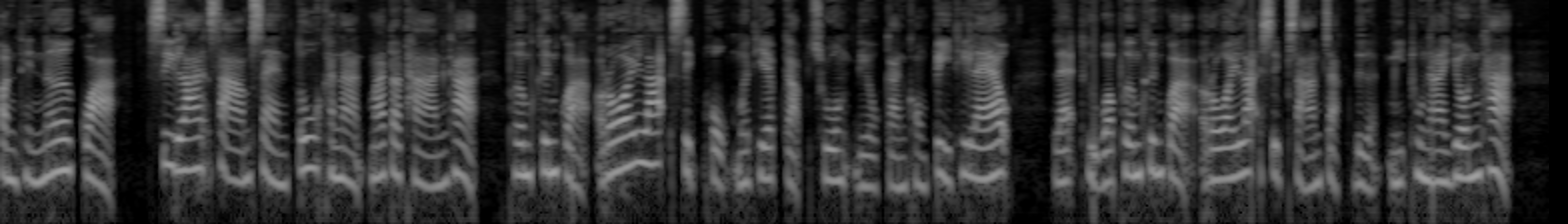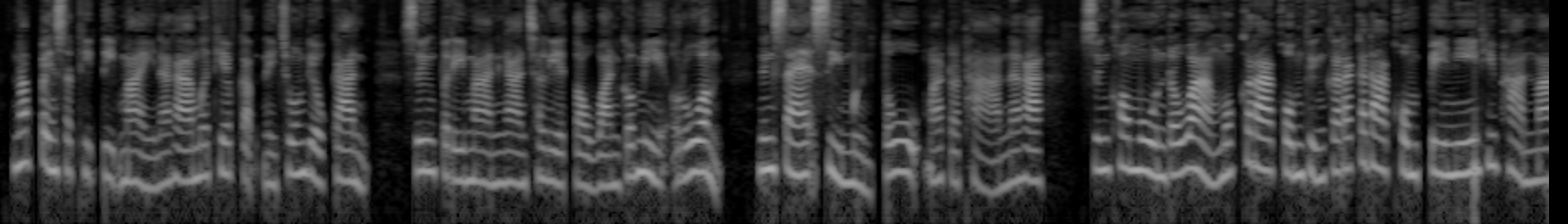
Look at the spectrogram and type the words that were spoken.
คอนเทนเนอร์กว่า4ล้าน3แสนตู้ขนาดมาตรฐานค่ะ เพิ่มขึ้นกว่าร้อยละ 16 เมื่อเทียบกับช่วงเดียวกันของปีที่แล้ว และถือว่าเพิ่มขึ้นกว่าร้อยละ 13 จากเดือนมิถุนายนค่ะ นับเป็นสถิติใหม่นะคะ เมื่อเทียบกับในช่วงเดียวกัน ซึ่งปริมาณงานเฉลี่ยต่อวันก็มีร่วม 140,000 ตู้มาตรฐานนะคะ ซึ่งข้อมูลระหว่างมกราคมถึงกรกฎาคมปีนี้ที่ผ่านมา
